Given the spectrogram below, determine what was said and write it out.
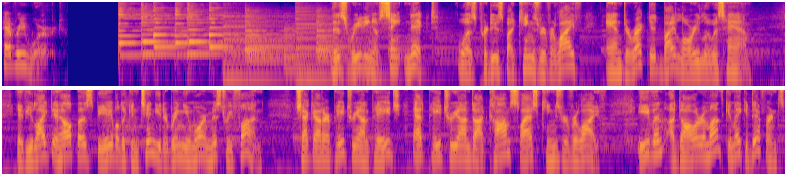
every word. This reading of St. Nicked was produced by Kings River Life and directed by Lori Lewis Ham. If you'd like to help us be able to continue to bring you more mystery fun, check out our Patreon page at patreon.com slash kingsriverlife. Even a dollar a month can make a difference,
